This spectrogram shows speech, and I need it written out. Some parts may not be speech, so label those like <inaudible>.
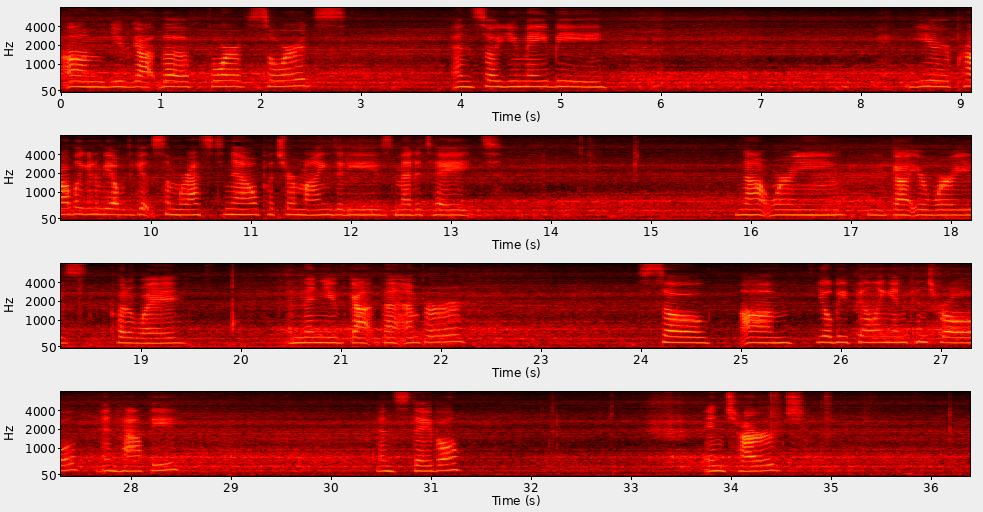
um, you've got the Four of Swords. And so you may be you're probably going to be able to get some rest now. Put your mind at ease, meditate, not worrying. You've got your worries put away. And then you've got the Emperor. So um, you'll be feeling in control and happy and stable, in charge.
